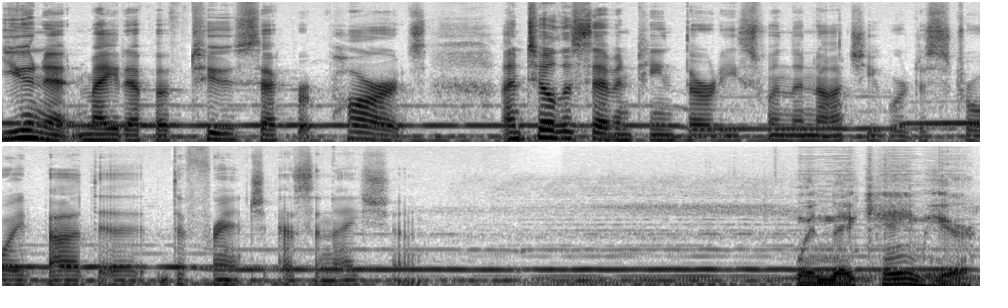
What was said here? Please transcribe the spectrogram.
unit made up of two separate parts until the 1730s when the Na'che were destroyed by the, the French as a nation. When they came here,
